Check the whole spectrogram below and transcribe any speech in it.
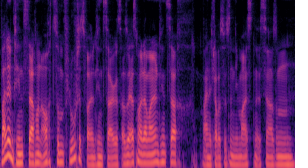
Valentinstag und auch zum Fluch des Valentinstages. Also erstmal der Valentinstag, ich glaube, das wissen die meisten, ist ja so eine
